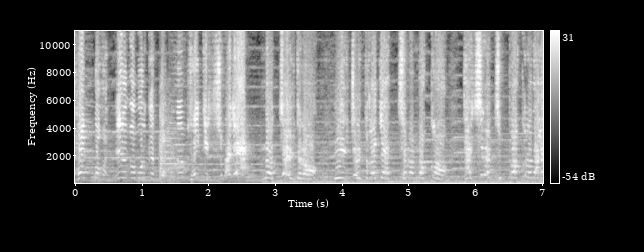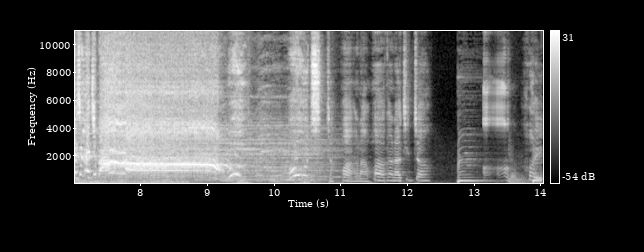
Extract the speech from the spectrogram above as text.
햄버거 이런 거 보니까 똥냄새 있게 심하게! 너잘 들어! 일주일 동안 야채만 먹고 다시는 집 밖으로 나가서 가지 마! 어우 진짜 화가 나 화가 나 진짜. 헐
